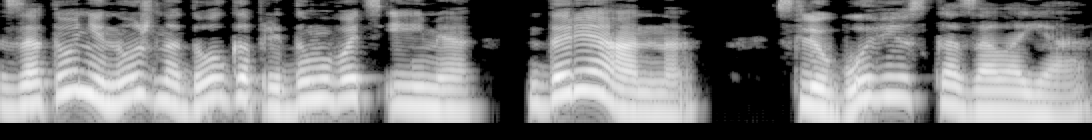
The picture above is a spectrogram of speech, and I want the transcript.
«Зато не нужно долго придумывать имя. Дарианна», – с любовью сказала я.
